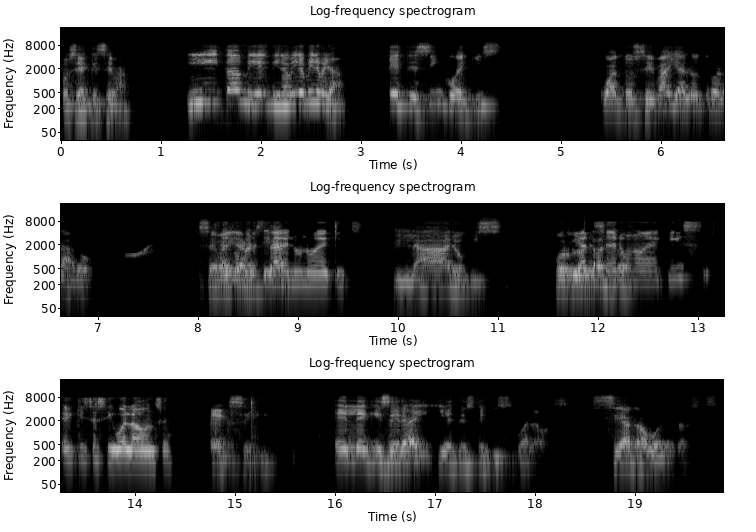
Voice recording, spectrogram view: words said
O sea que se van. Y también, mira, mira, mira, mira, este 5X, cuando se vaya al otro lado, se va a Se ir a convertirá restar. en 1X. Claro que sí. Por Y lo al tanto, ser 1X, X es igual a 11. Excelente. El X era ahí y este es X igual a 11. Se acabó el ejercicio.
